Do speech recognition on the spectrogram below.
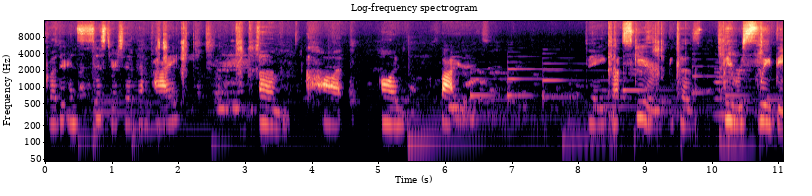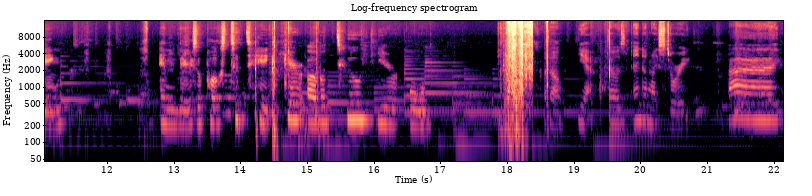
brother and sister said that I um, caught on fire. They got scared because they were sleeping and they're supposed to take care of a two year old. So, yeah, that was the end of my story. Bye.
